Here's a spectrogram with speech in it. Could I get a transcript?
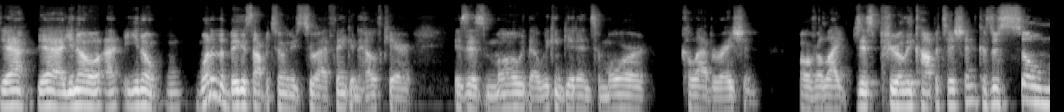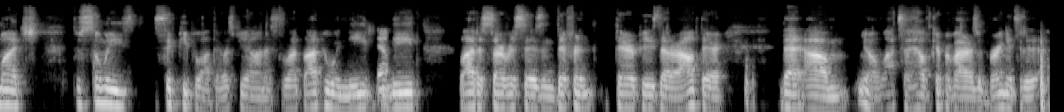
yeah yeah you know uh, you know one of the biggest opportunities too i think in healthcare is this mode that we can get into more collaboration over like just purely competition because there's so much there's so many sick people out there let's be honest a lot, a lot of people need yeah. need a lot of services and different therapies that are out there that um, you know lots of healthcare providers are bringing to the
